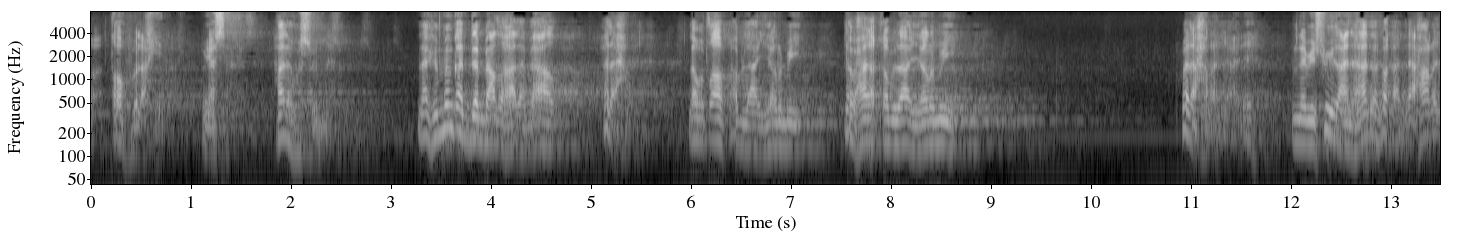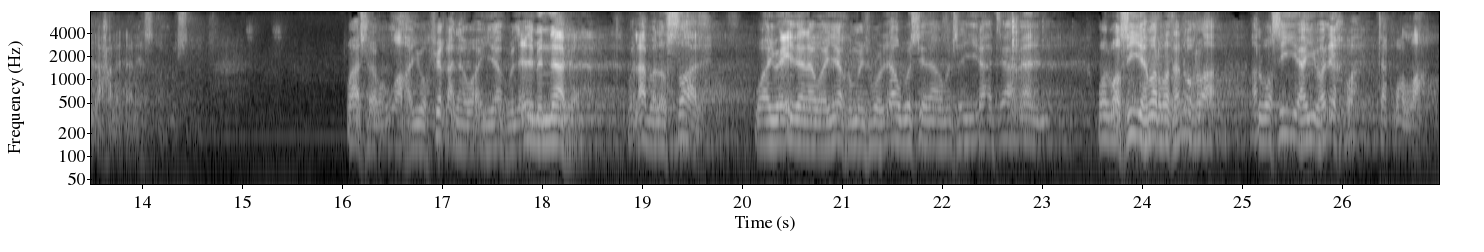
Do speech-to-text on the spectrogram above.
الطوف الأخير ويسعى هذا هو السنة. لكن من قدم بعضها على بعض؟ فلا حرج لو طاف قبل أن يرمي لو حلق قبل أن يرمي فلا حرج عليه. النبي سئل عن هذا فقال لا حرج لا حرج عليه الصلاة والسلام. وأسأل الله أن يوفقنا وإياكم العلم النافع والعمل الصالح وأن يعيذنا وإياكم من شرور أنفسنا ومن سيئات أعمالنا. والوصية مرة أخرى الوصية أيها الإخوة تقوى الله.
